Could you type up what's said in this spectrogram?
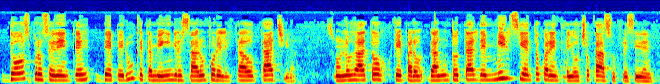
dos procedentes de Perú que también ingresaron por el estado Táchira. Son los datos que dan un total de 1.148 casos, presidente.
